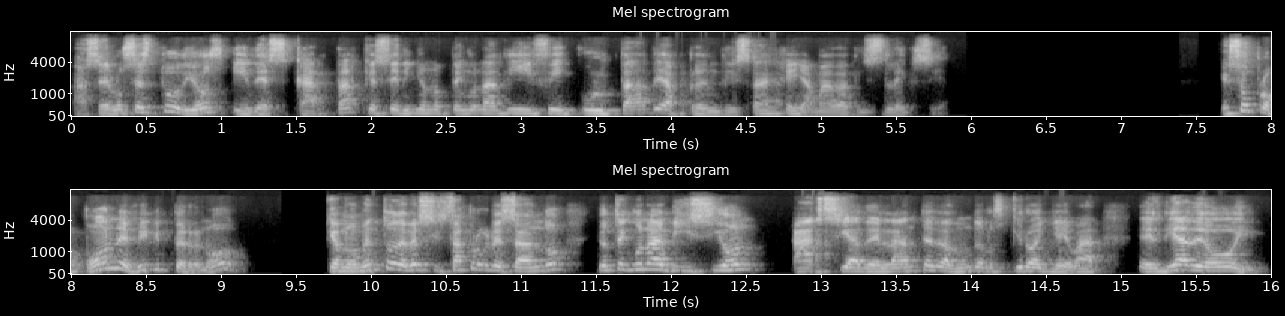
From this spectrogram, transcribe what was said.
a hacer los estudios y descartar que ese niño no tenga una dificultad de aprendizaje llamada dislexia. Eso propone Philippe Renaud, que al momento de ver si está progresando, yo tengo una visión hacia adelante de a dónde los quiero llevar. El día de hoy,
